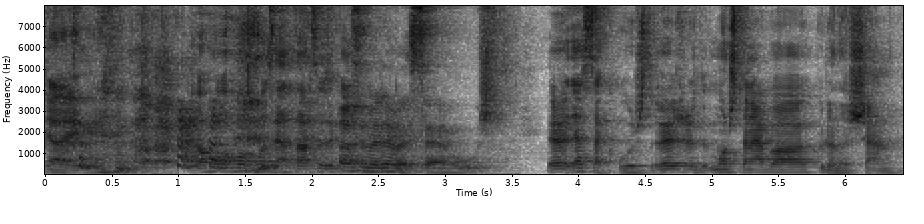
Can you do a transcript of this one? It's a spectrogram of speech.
Ja, igen. Hozzá tartozik. Azt, mert nem eszel húst. Eszek húst, mostanában különösen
